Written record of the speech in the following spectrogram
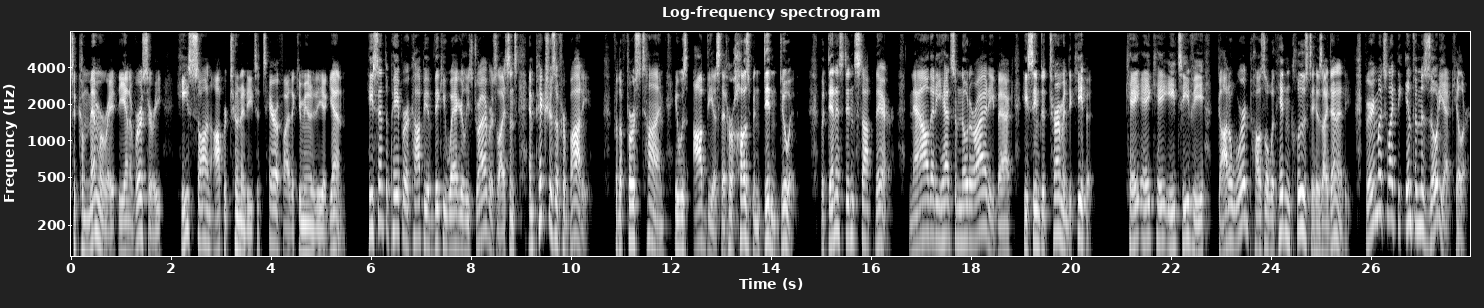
to commemorate the anniversary, he saw an opportunity to terrify the community again. He sent the paper a copy of Vicki Wegerle's driver's license and pictures of her body. For the first time, it was obvious that her husband didn't do it. But Dennis didn't stop there. Now that he had some notoriety back, he seemed determined to keep it. KAKE TV got a word puzzle with hidden clues to his identity, very much like the infamous Zodiac killer.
